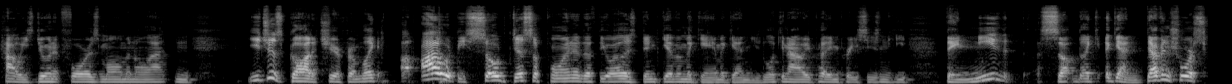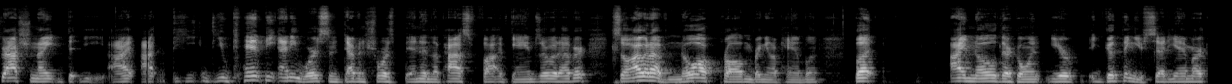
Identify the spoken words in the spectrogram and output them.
how he's doing it for his mom and all that and you just gotta cheer for him. Like i would be so disappointed if the oilers didn't give him a game again. You look at how he played in preseason he they need some like again devin shore scratch tonight i i you can't be any worse than devin shore's been in the past five games or whatever. So i would have no problem bringing up hamblin but I know they're going. You're good thing you said Janmark.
